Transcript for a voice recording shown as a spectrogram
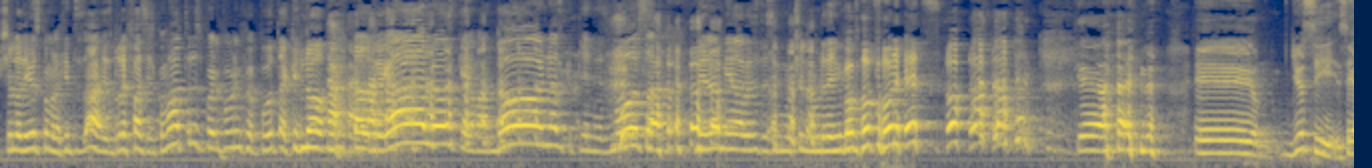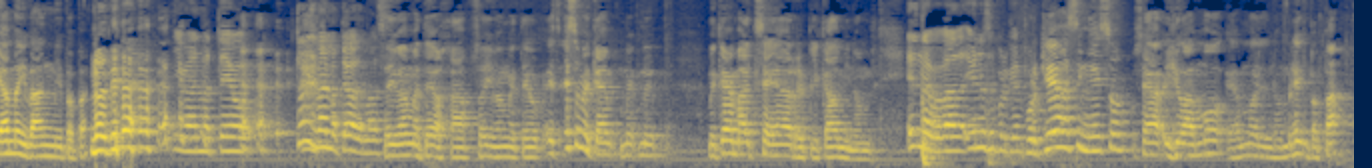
Yo lo digo, es como la gente, ah, es re fácil. Es como, ah, tú eres el pobre hijo de puta que no das regalos, que abandonas, que tienes moza. Me da miedo a veces decir mucho el nombre de mi papá por eso. Qué vaina. Eh, yo sí, se llama Iván, mi papá. No, Iván Mateo. Tú eres Iván Mateo, además. soy Iván Mateo, ajá, soy Iván Mateo. Es- eso me cae, me, me- me cae mal que se haya replicado mi nombre. Es una huevada, yo no sé por qué. ¿Por qué hacen eso? O sea, yo amo, amo el nombre de mi papá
